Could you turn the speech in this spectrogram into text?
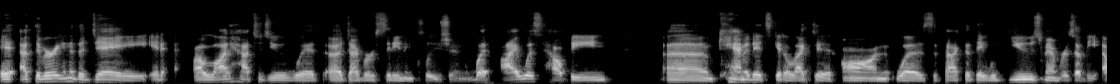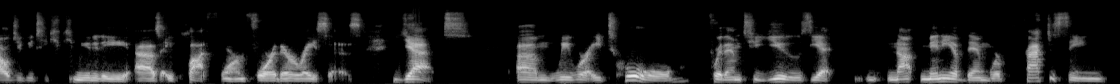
it, at the very end of the day, it a lot had to do with uh, diversity and inclusion. What I was helping um, candidates get elected on was the fact that they would use members of the LGBTQ community as a platform for their races. Yet, um, we were a tool for them to use, yet, not many of them were practicing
